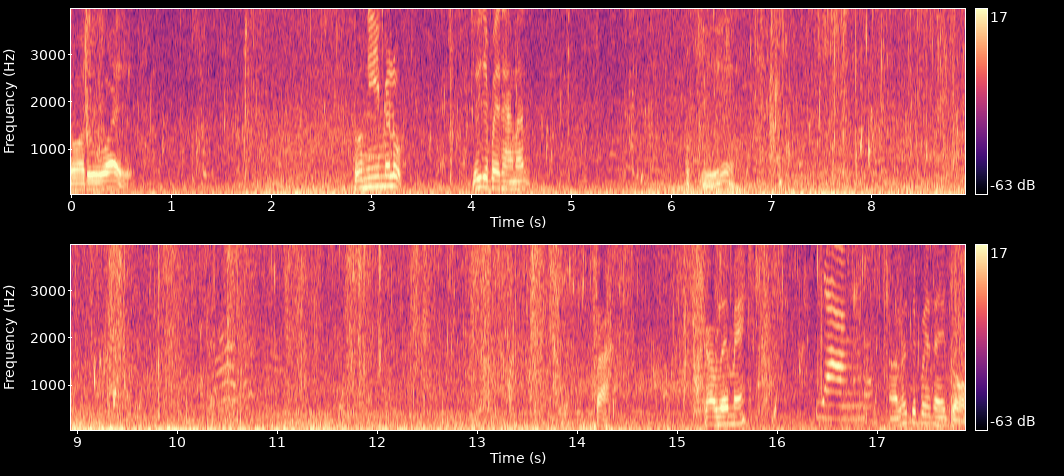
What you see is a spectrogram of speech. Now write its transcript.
รอด้วย ตรงนี้ไหมลูกหรือจะไปทางนั้น โอเค ไป กลับเลยไหมยังอ่าแล้วจะไปไหนต่อ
